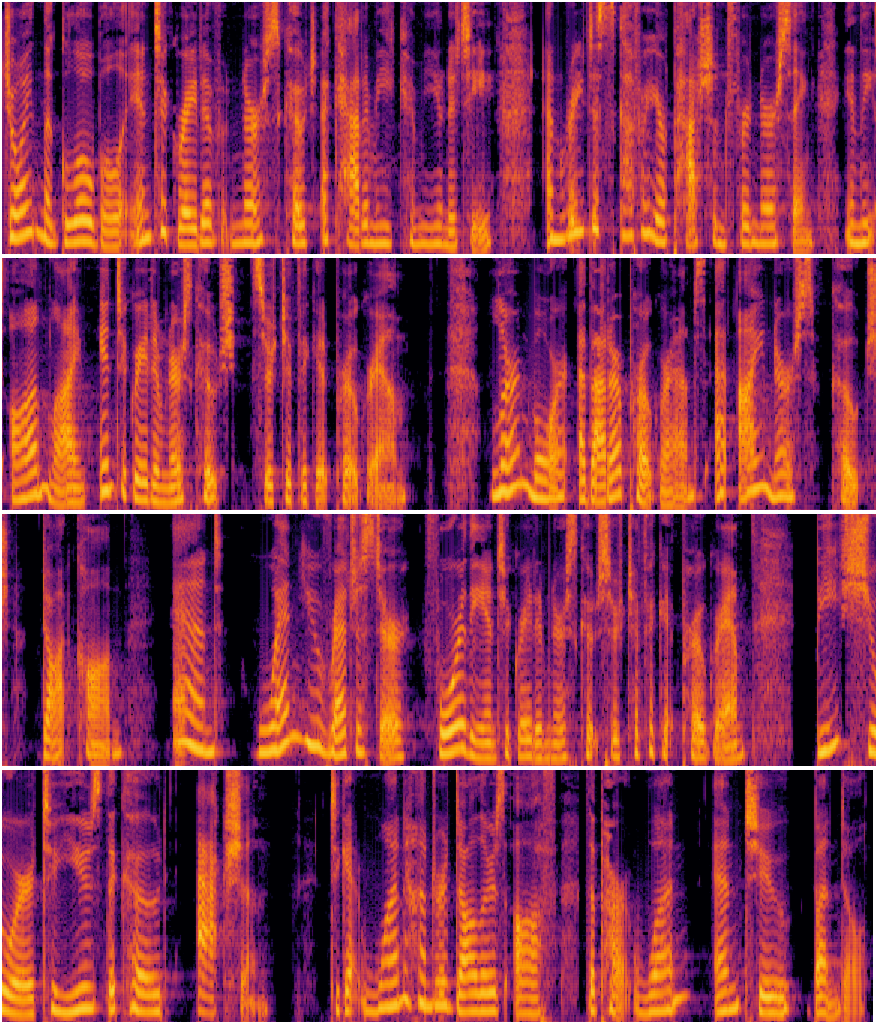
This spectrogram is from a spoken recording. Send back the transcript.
Join the global Integrative Nurse Coach Academy community and rediscover your passion for nursing in the online Integrative Nurse Coach Certificate Program. Learn more about our programs at inursecoach.com and when you register for the Integrative Nurse Coach Certificate Program, be sure to use the code ACTION to get $100 off the Part 1 and 2 bundle.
